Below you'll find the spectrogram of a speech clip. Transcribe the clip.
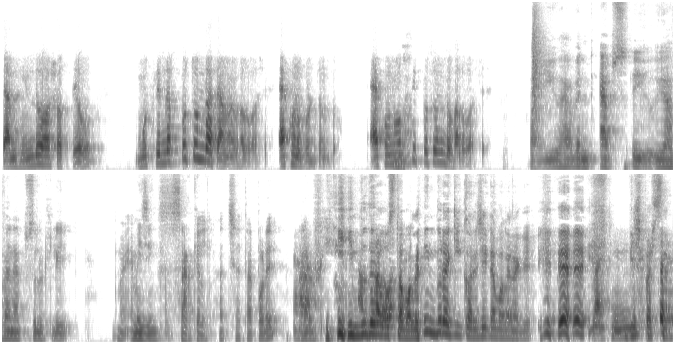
যে আমি হিন্দু হওয়া সত্ত্বেও মুসলিমরা প্রচণ্ড আমাকে ভালোবাসে এখনও পর্যন্ত। এখনও অব্দি প্রচণ্ড ভালোবাসে। You have an you have an absolutely amazing circle আচ্ছা তারপরে? আর হ্যাঁ। হিন্দুদের অবস্থা বলে হিন্দুরা কি করে সেটা বলেন আগে? বিশ পার্সেন্ট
